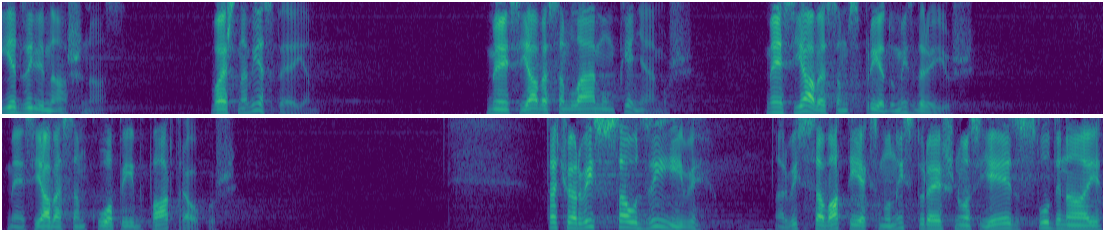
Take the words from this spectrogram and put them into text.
iedziļināšanās vairs nav iespējama. Mēs jau esam lēmumu pieņēmuši, mēs jau esam spriedumu izdarījuši, mēs jau esam kopību pārtraukuši. Taču ar visu savu dzīvi, ar visu savu attieksmi un izturēšanos Jēzus sludināja,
